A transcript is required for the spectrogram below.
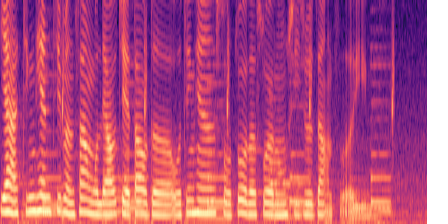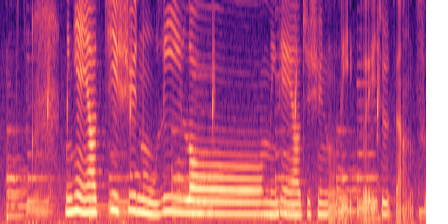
呀，今天基本上我了解到的，我今天所做的所有东西就是这样子而已。明天也要继续努力喽，明天也要继续努力，对，就是这样子。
